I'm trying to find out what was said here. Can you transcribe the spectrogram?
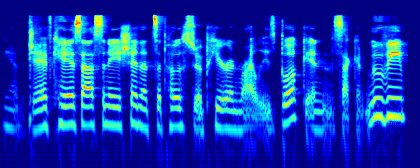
you know the JFK assassination that's supposed to appear in Riley's book in the second movie.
